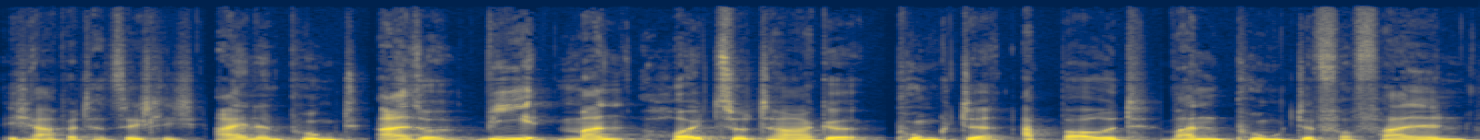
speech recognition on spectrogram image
ich habe tatsächlich einen Punkt. Also, wie man heutzutage Punkte abbaut, wann Punkte verfallen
